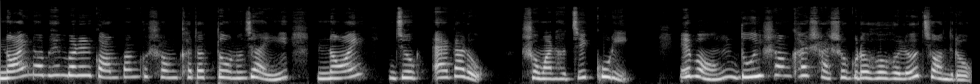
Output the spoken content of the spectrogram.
নয় নভেম্বরের কম্পাঙ্ক সংখ্যাতত্ত্ব অনুযায়ী নয় যোগ এগারো সমান হচ্ছে কুড়ি এবং দুই সংখ্যার শাসক গ্রহ হল চন্দ্র।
